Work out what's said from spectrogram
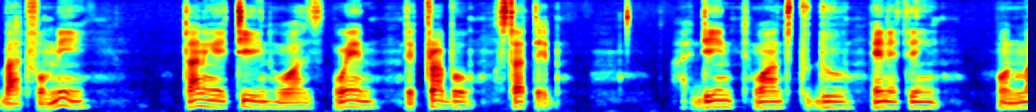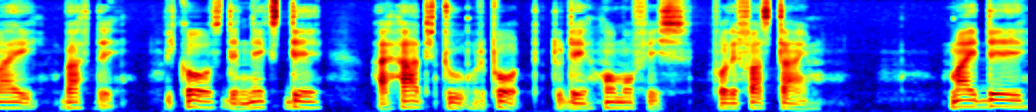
But for me, turning 18 was when the trouble started. I didn't want to do anything on my birthday because the next day I had to report to the Home Office for the first time. My day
